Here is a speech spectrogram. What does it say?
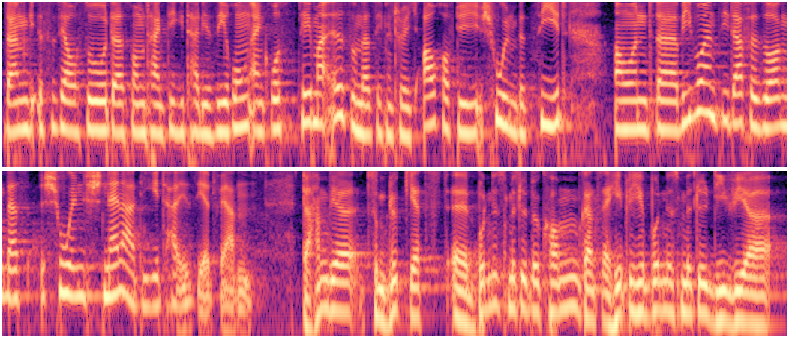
Dann ist es ja auch so, dass momentan Digitalisierung ein großes Thema ist und das sich natürlich auch auf die Schulen bezieht. Und äh, wie wollen Sie dafür sorgen, dass Schulen schneller digitalisiert werden? Da haben wir zum Glück jetzt äh, Bundesmittel bekommen, ganz erhebliche Bundesmittel, die wir,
